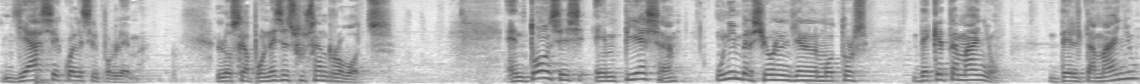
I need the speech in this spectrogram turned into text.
ya sé cuál es el problema. Los japoneses usan robots. Entonces empieza una inversión en General Motors. ¿De qué tamaño? Del tamaño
